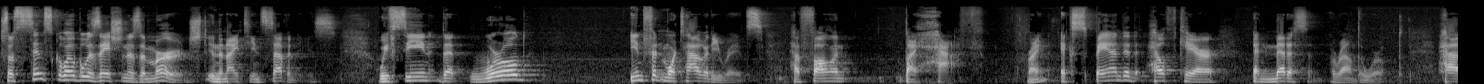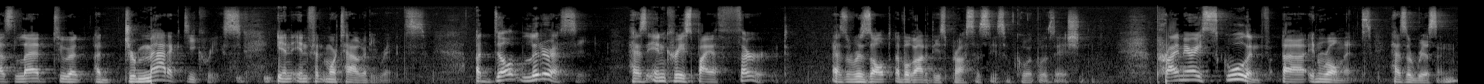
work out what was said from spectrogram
So, since globalization has emerged in the 1970s, we've seen that world infant mortality rates have fallen by half, right? Expanded healthcare and medicine around the world has led to a, a dramatic decrease in infant mortality rates. Adult literacy has increased by a third as a result of a lot of these processes of globalization. Primary school uh, enrollment has arisen,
